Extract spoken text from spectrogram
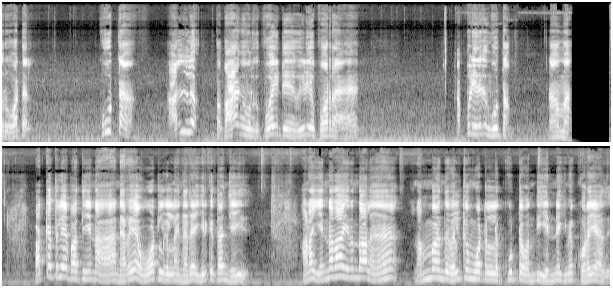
ஒரு ஹோட்டல். கூட்டம் அல்ல இப்போ பாருங்க உங்களுக்கு போயிட்டு வீடியோ போடுறேன். அப்படி இருக்கும் கூட்டம். ஆமாம் பக்கத்துலேயே பார்த்தீங்கன்னா நிறைய ஹோட்டல்கள்லாம் நிறைய இருக்கத்தான் செய்யுது. ஆனால் என்ன தான் இருந்தாலும் நம்ம அந்த வெல்கம் ஹோட்டலில் கூட்டம் வந்து என்றைக்குமே குறையாது.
